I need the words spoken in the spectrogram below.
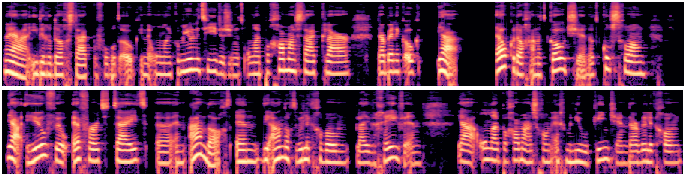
nou ja, iedere dag sta ik bijvoorbeeld ook in de online community. Dus in het online programma sta ik klaar. Daar ben ik ook, ja, elke dag aan het coachen. En dat kost gewoon ja, heel veel effort, tijd uh, en aandacht. En die aandacht wil ik gewoon blijven geven. En ja, online programma is gewoon echt mijn nieuwe kindje. En daar wil ik gewoon,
